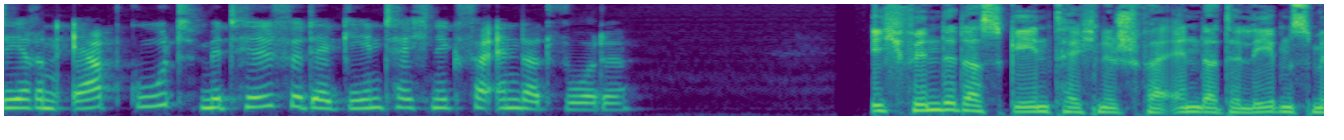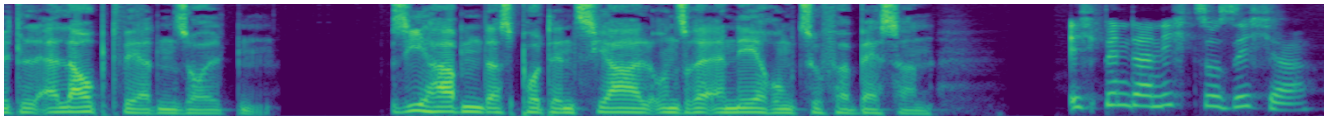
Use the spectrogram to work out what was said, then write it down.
deren Erbgut mit Hilfe der Gentechnik verändert wurde. Ich finde, dass gentechnisch veränderte Lebensmittel erlaubt werden sollten. Sie haben das Potenzial, unsere Ernährung zu verbessern, ich bin da nicht so sicher.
